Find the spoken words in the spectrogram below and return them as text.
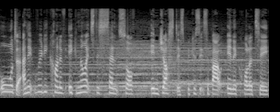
order. And it really kind of ignites this sense of injustice because it's about inequality,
